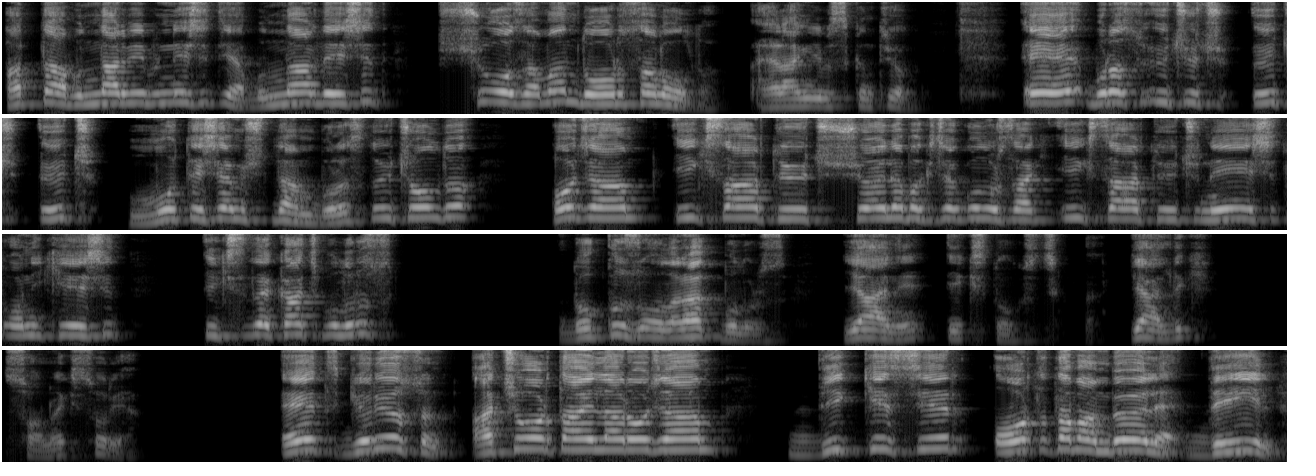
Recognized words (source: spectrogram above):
Hatta bunlar birbirine eşit ya. Bunlar da eşit. Şu o zaman doğrusal oldu. Herhangi bir sıkıntı yok. E burası 3 3 3 3. Muhteşem üçlüden burası da 3 oldu. Hocam x artı 3 şöyle bakacak olursak x artı 3 neye eşit? 12'ye eşit. X'i de kaç buluruz? 9 olarak buluruz. Yani x 9 çıktı. Geldik sonraki soruya. Evet görüyorsun açı ortaylar hocam. Dik kesir orta taban böyle değil.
